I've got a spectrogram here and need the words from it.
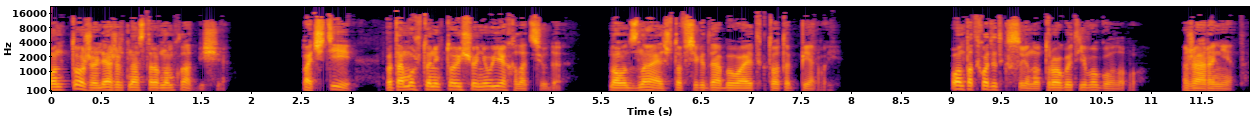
он тоже ляжет на островном кладбище. Почти, потому что никто еще не уехал отсюда. Но он знает, что всегда бывает кто-то первый. Он подходит к сыну, трогает его голову. Жара нет.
